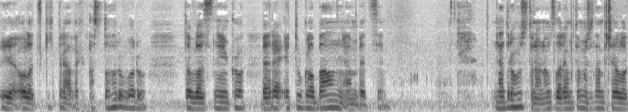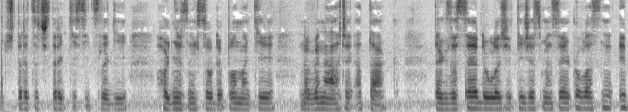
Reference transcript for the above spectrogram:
je o lidských právech. A z toho důvodu to vlastně jako bere i tu globální ambici. Na druhou stranu, vzhledem k tomu, že tam přijelo 44 tisíc lidí, hodně z nich jsou diplomati, novináři a tak, tak zase je důležitý, že jsme si jako vlastně i,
